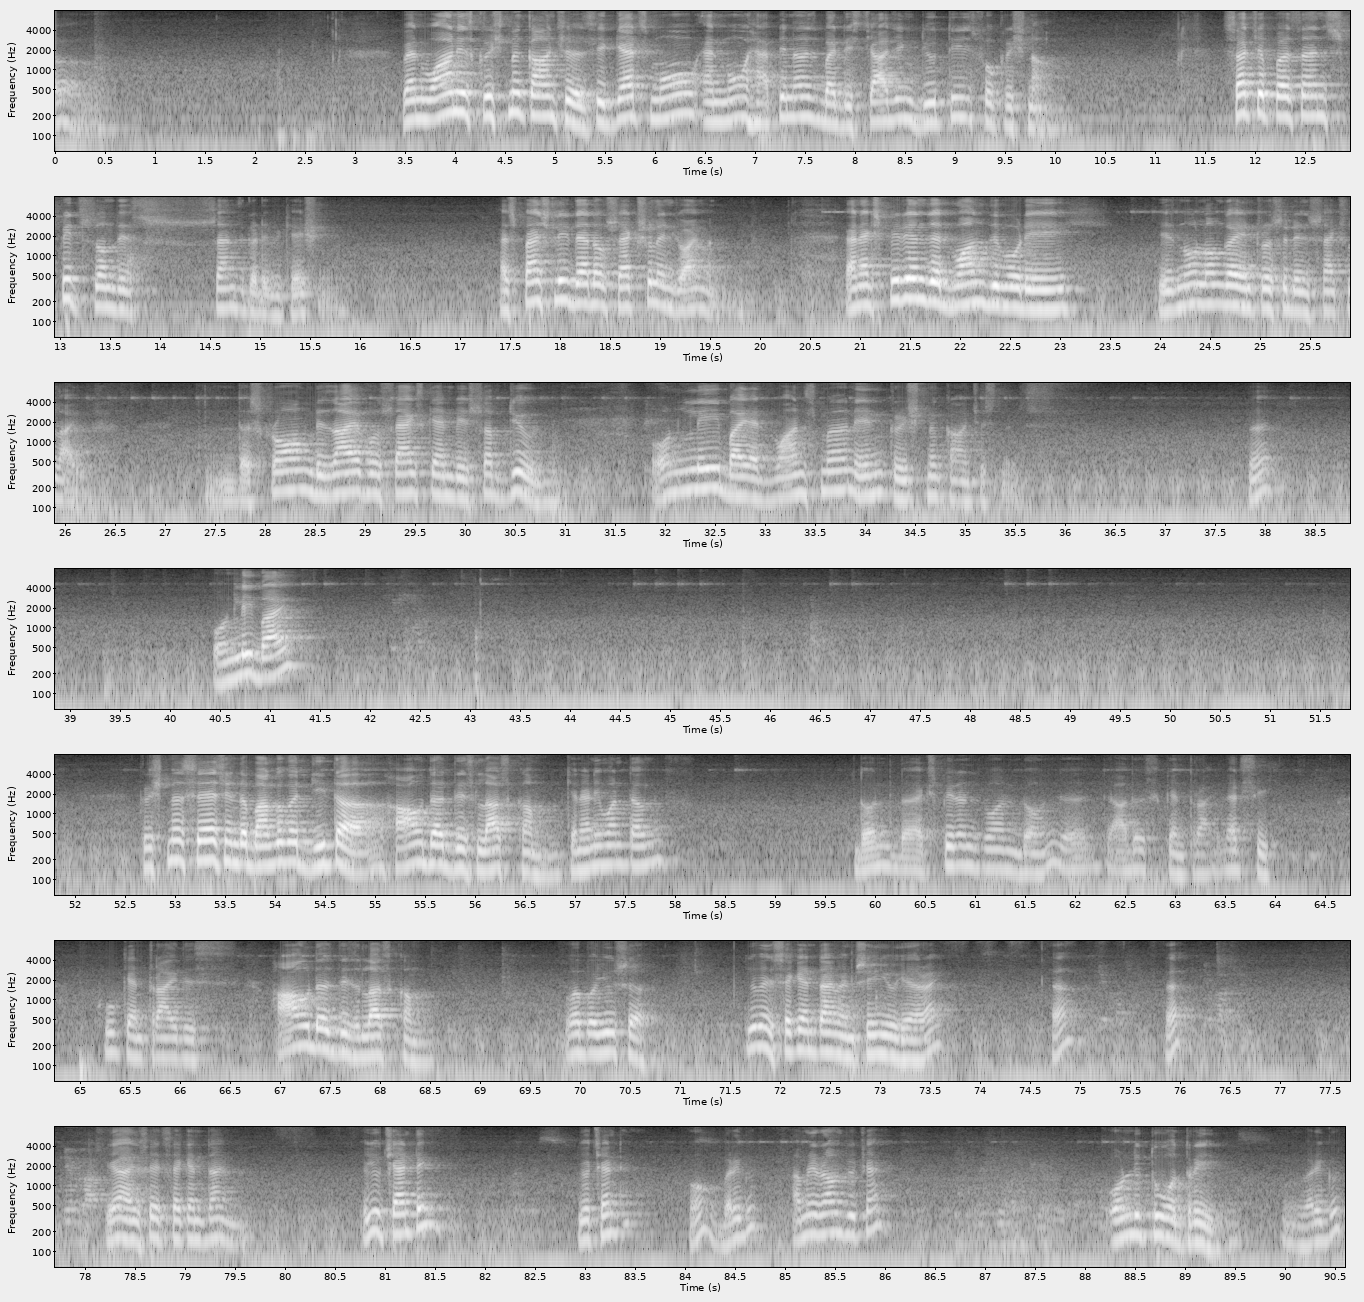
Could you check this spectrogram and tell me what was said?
When one is Krishna conscious, he gets more and more happiness by discharging duties for Krishna. Such a person spits on this sense gratification, especially that of sexual enjoyment. An experienced advanced devotee is no longer interested in sex life. The strong desire for sex can be subdued only by advancement in Krishna consciousness. Only by Krishna says in the Bhagavad Gita, how does this lust come? Can anyone tell me? Don't the experienced one don't, the, the others can try. Let's see. Who can try this? How does this lust come? What about you, sir? You mean second time I'm seeing you here, right? Huh? Huh? Yeah, I said second time. Are you chanting? You chanting? Oh, very good. How many rounds you chant? Only two or three. Very good.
